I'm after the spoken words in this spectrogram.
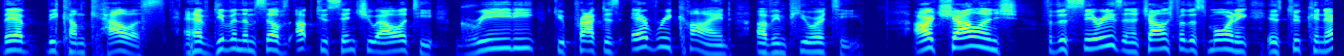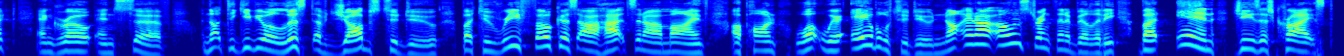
They have become callous and have given themselves up to sensuality, greedy to practice every kind of impurity. Our challenge for this series and a challenge for this morning is to connect and grow and serve. Not to give you a list of jobs to do, but to refocus our hearts and our minds upon what we're able to do, not in our own strength and ability, but in Jesus Christ.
